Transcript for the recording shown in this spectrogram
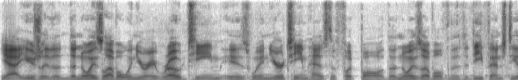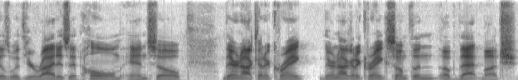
Yeah, usually the, the noise level when you're a road team is when your team has the football. The noise level that the defense deals with, you're right, is at home, and so they're not going to crank. They're not going to crank something of that much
